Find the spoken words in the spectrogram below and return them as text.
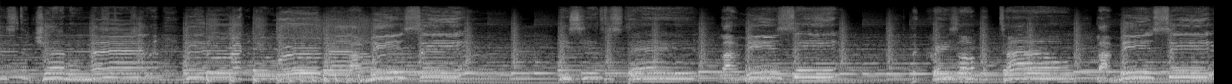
The gentleman, he the rock your world. Like me, see, he's here to stay. Like me, see, the craze of the town. Like me, see,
